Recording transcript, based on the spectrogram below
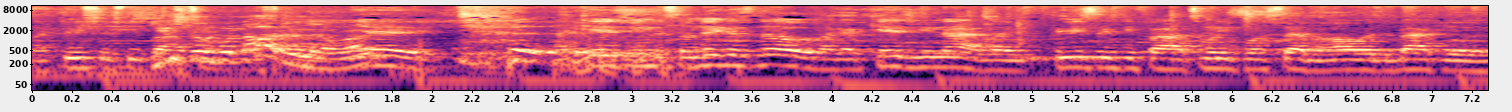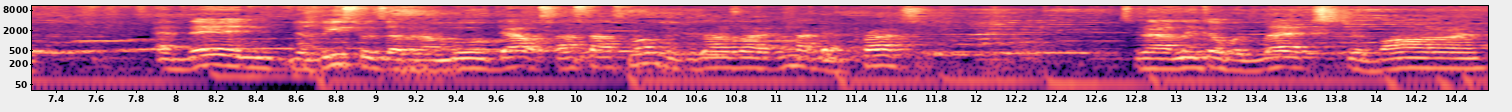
like 365. You still with Nard in there, right? Yeah. I kid you. So niggas niggas know, like I kid you not, like 365, 24 7, always the backwood. And then the lease was up and I moved out, so I stopped smoking because I was like, I'm not that pressed. So then I link up with Lex, Javon,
